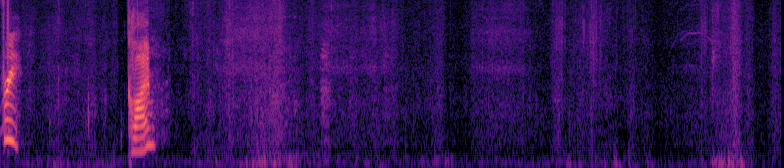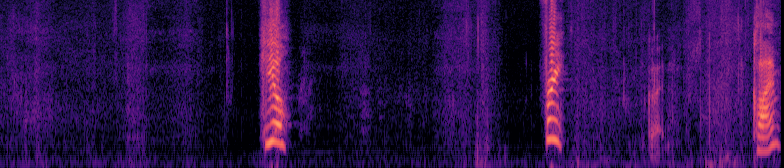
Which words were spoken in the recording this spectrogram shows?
Free. Climb. Heel. Free. Good. Climb.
